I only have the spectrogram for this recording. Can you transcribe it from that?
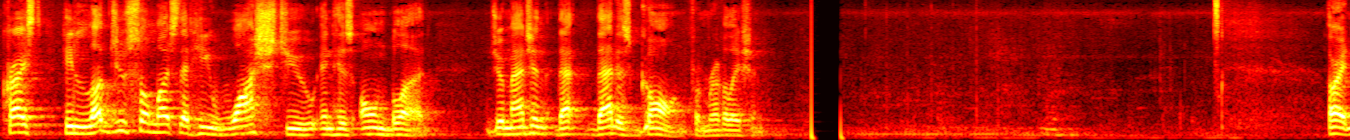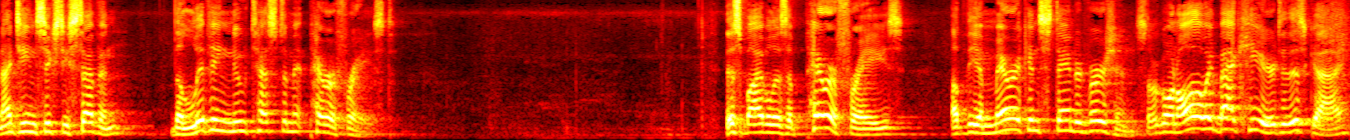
Christ, he loved you so much that he washed you in his own blood. Do you imagine that that is gone from Revelation? All right, 1967, the Living New Testament paraphrased. This Bible is a paraphrase of the American Standard Version. So we're going all the way back here to this guy,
